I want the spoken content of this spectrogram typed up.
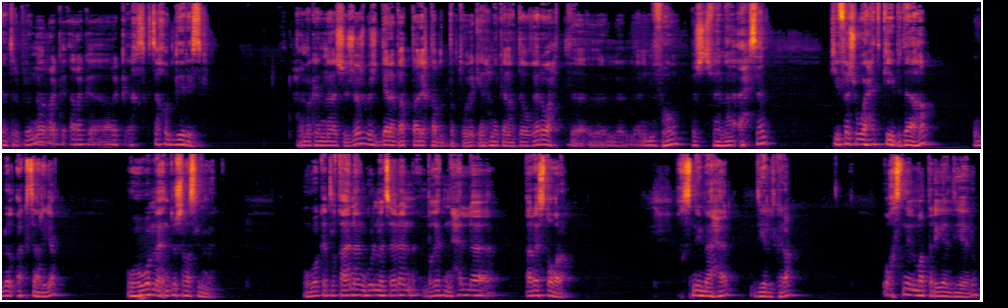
entrepreneur راك راك راك خصك تاخذ les risques. ما كنشجعوش باش ديرها بهذه الطريقة بالضبط ولكن حنا كنعطيو غير واحد المفهوم باش تفهمها أحسن كيفاش واحد كيبداها ولا الأكثرية وهو ما عندوش رأس المال. هو كتلقى أنا نقول مثلا بغيت نحل restaurant خصني محل ديال الكرا وخصني ال matériel ديالو.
